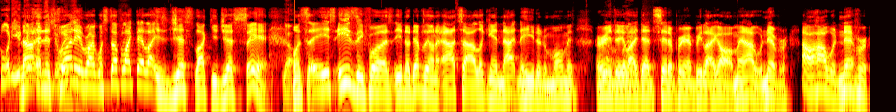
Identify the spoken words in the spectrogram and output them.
what do you No, do? and it's situation? funny, like when stuff like that, like it's just like you just said. Yeah. Once it's easy for us, you know, definitely on the outside looking in, not in the heat of the moment or anything right. like that, to sit up here and be like, "Oh man, I would never, oh, I would never."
